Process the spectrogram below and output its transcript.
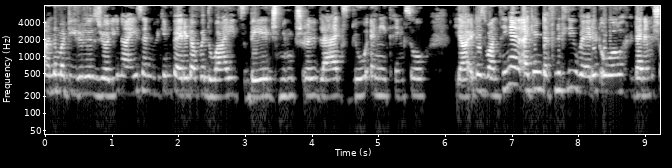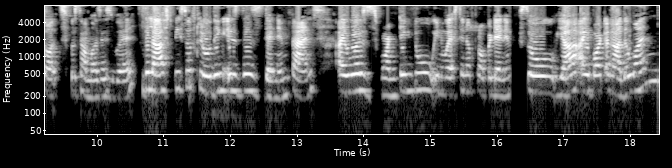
And the material is really nice and we can pair it up with whites beige neutral blacks blue anything. So yeah, it is one thing, and I can definitely wear it over denim shorts for summers as well. The last piece of clothing is this denim pants. I was wanting to invest in a proper denim, so yeah, I bought another one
